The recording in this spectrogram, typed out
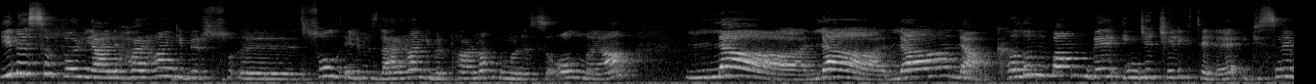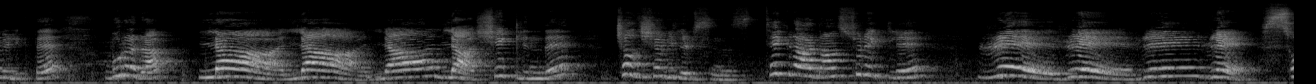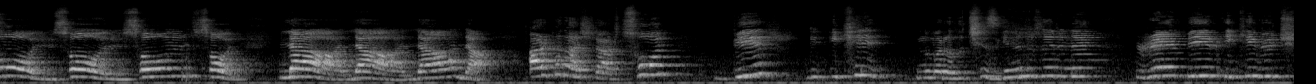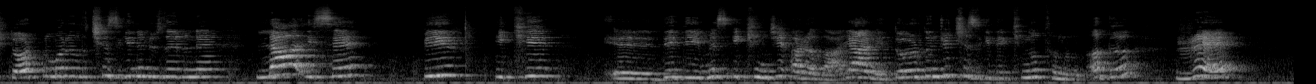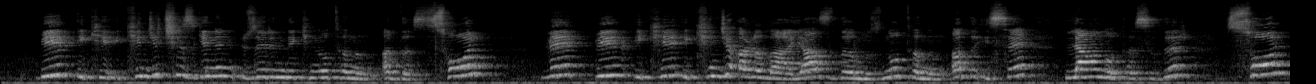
yine sıfır yani herhangi bir e, sol elimizde herhangi bir parmak numarası olmayan la la la la kalın bam ve ince çelik tele ikisine birlikte vurarak la la la la şeklinde çalışabilirsiniz. Tekrardan sürekli re re re re sol sol sol sol la la la la arkadaşlar sol bir iki numaralı çizginin üzerine re 1 2 3 4 numaralı çizginin üzerine la ise 1 2 e, dediğimiz ikinci aralığa yani dördüncü çizgideki notanın adı re 1 2 ikinci üzerindeki notanın adı sol ve 1 2 ikinci aralığa yazdığımız notanın adı ise la notasıdır. Sol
